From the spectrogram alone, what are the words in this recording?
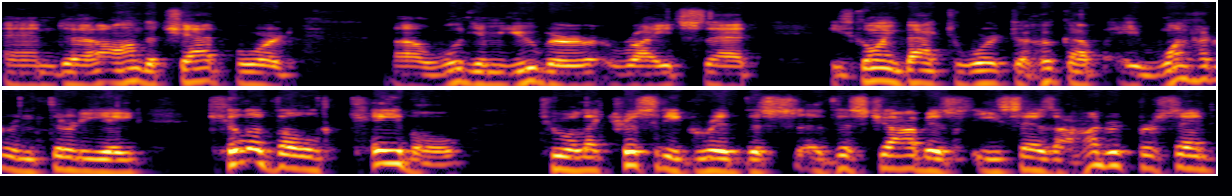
And uh, on the chat board, uh, William Huber writes that he's going back to work to hook up a 138 kilovolt cable to electricity grid. This uh, this job is, he says, 100%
